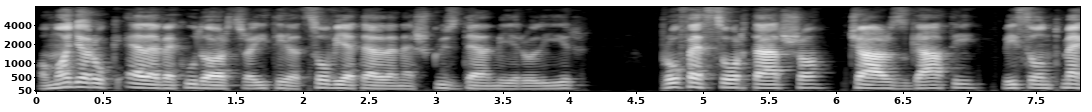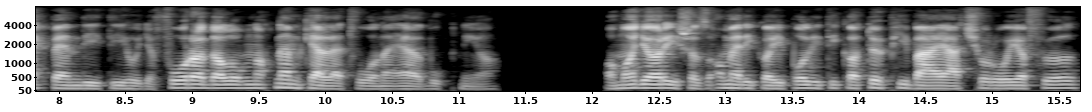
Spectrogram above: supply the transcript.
a magyarok eleve kudarcra ítélt szovjet ellenes küzdelméről ír, professzortársa Charles Gatti viszont megpendíti, hogy a forradalomnak nem kellett volna elbuknia. A magyar és az amerikai politika több hibáját sorolja föl,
